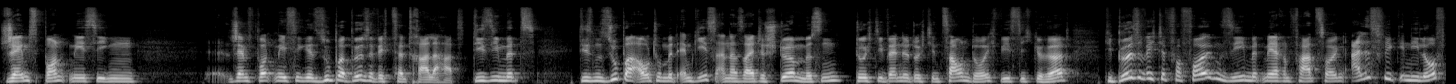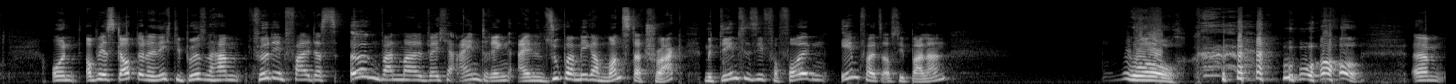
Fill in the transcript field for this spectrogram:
James Bond-mäßigen, äh, James Bond-mäßige Super-Bösewicht-Zentrale hat, die sie mit diesem Superauto mit MGs an der Seite stürmen müssen, durch die Wände, durch den Zaun durch, wie es sich gehört. Die Bösewichte verfolgen sie mit mehreren Fahrzeugen, alles fliegt in die Luft. Und ob ihr es glaubt oder nicht, die Bösen haben für den Fall, dass irgendwann mal welche eindringen, einen super mega Monster Truck, mit dem sie sie verfolgen, ebenfalls auf sie ballern. Wow. wow. Ähm,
